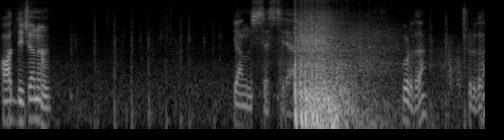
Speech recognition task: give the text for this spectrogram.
Hadi canım. Yanlış ses ya. Burada. Şurada.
